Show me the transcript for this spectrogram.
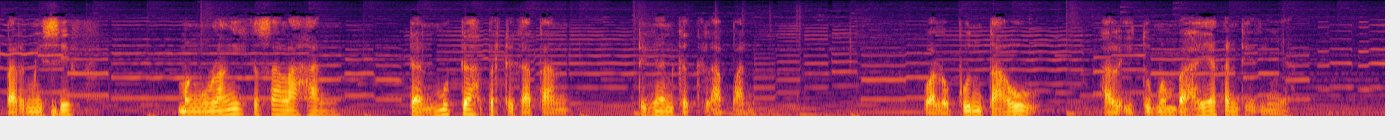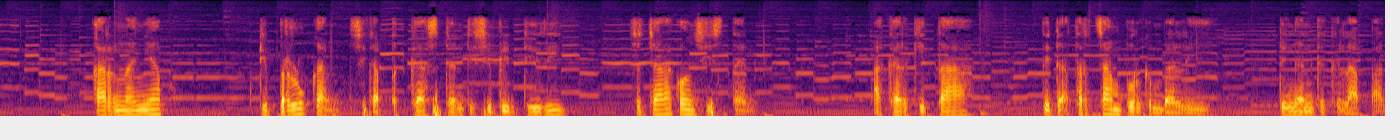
permisif, mengulangi kesalahan, dan mudah berdekatan dengan kegelapan. Walaupun tahu hal itu membahayakan dirinya. Karenanya diperlukan sikap tegas dan disiplin diri secara konsisten agar kita tidak tercampur kembali dengan kegelapan.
